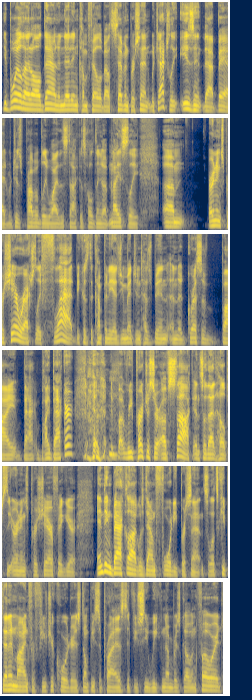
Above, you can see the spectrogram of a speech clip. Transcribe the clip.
You boil that all down, and net income fell about 7%, which actually isn't that bad, which is probably why the stock is holding up nicely. Um, earnings per share were actually flat because the company, as you mentioned, has been an aggressive buy back buybacker, repurchaser of stock, and so that helps the earnings per share figure. Ending backlog was down 40%. So let's keep that in mind for future quarters. Don't be surprised if you see weak numbers going forward.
